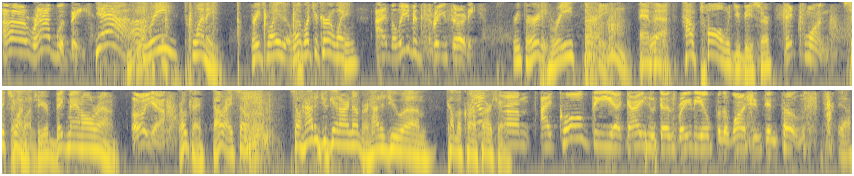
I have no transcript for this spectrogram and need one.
Uh, Rob would be. Yeah! 320. 320. What, what's your current weight? I believe it's 330. 330. 330. And uh, how tall would you be, sir? Six one. Six one. So you're a big man all around. Oh yeah. Okay. All right. So, so how did you get our number? How did you um, come across our show? Um, I called the uh, guy who does radio for the Washington Post Yeah.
